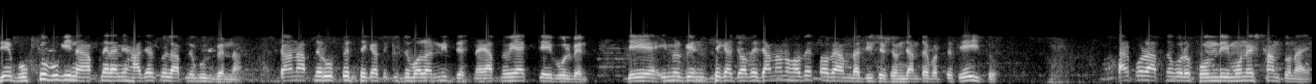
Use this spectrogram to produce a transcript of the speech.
যে ভুক্তভোগী না, আপনার আমি হাজার করলে আপনি বুঝবেন না। কারণ আপনার উপরের থেকে তো কিছু বলার নির্দেশ নাই। আপনি ওই একটাই বলবেন যে ইমিগ্রেন্ট থেকে যবে জানানো হবে, তবে আমরা ডিসিশন জানতে পারতেছি। এই তো। তারপরে আপনার করে ফোন দিই, মনের সান্ত্বনায়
